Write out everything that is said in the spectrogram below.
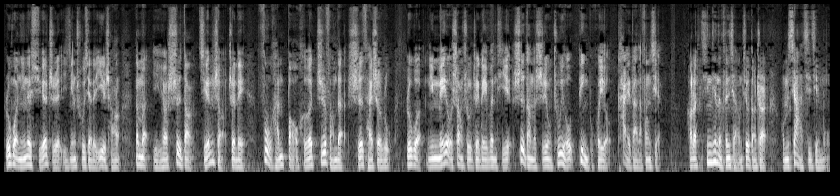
如果您的血脂已经出现了异常，那么也要适当减少这类富含饱和脂肪的食材摄入。如果您没有上述这类问题，适当的食用猪油并不会有太大的风险。好了，今天的分享就到这儿，我们下期节目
